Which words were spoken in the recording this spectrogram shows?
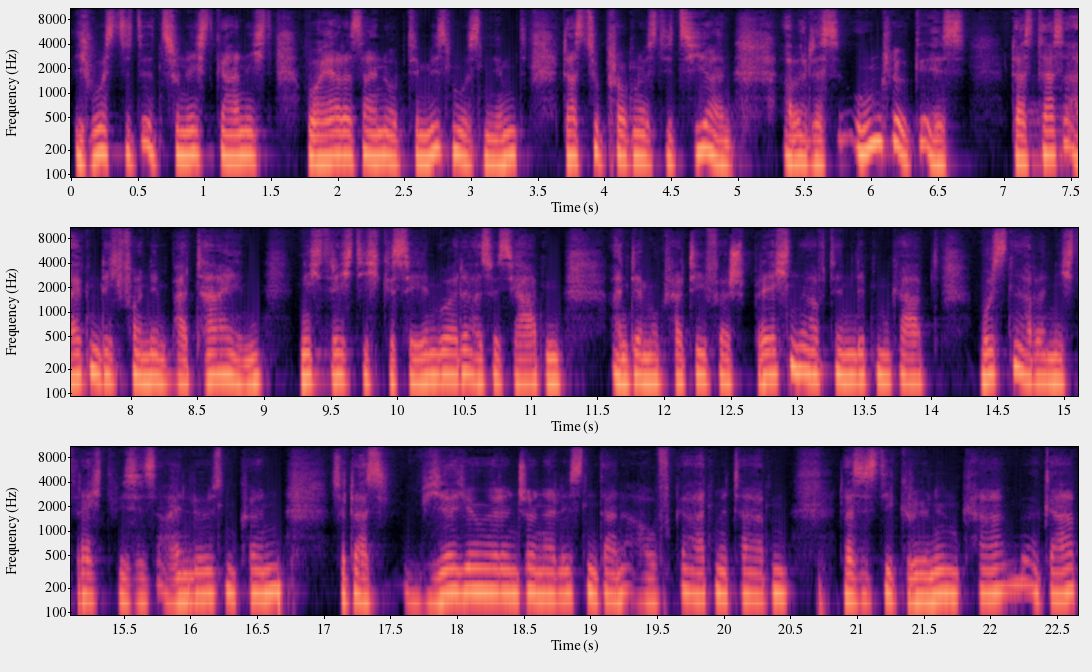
Ich wusste zunächst gar nicht, woher er seinen Optimismus nimmt, das zu prognostizieren. Aber das Unglück ist, dass das eigentlich von den Parteien nicht richtig gesehen wurde. Also sie haben ein Demokratieversprechen auf den Lippen gehabt, wussten aber nicht recht, wie sie es einlösen können, sodass wir jüngeren Journalisten dann aufgeatmet haben, dass es die Grünen gab,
